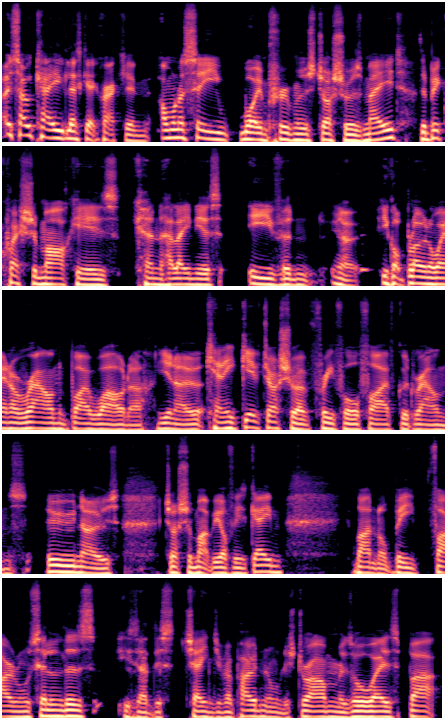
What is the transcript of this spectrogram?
It's okay. Let's get cracking. I want to see what improvements Joshua has made. The big question mark is can Helenius even, you know, he got blown away in a round by Wilder. You know, can he give Joshua three, four, five good rounds? Who knows? Joshua might be off his game. He might not be firing all cylinders. He's had this change of opponent, all this drama as always. But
